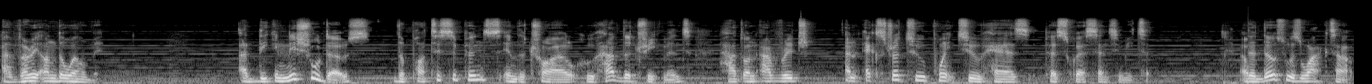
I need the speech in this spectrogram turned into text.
are very underwhelming. At the initial dose, the participants in the trial who had the treatment had on average an extra 2.2 hairs per square centimeter. And the dose was whacked out.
